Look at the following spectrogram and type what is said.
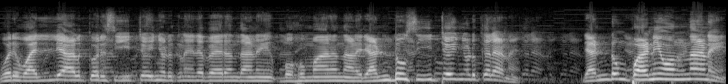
ഒരു വലിയ ആൾക്ക് ഒരു സീറ്റ് ഒഴിഞ്ഞൊടുക്കുന്നതിന്റെ പേരെന്താണ്? ബഹുമാനം എന്നാണ്. രണ്ടും സീറ്റ് ഒഴിഞ്ഞൊടുക്കലാണ്. രണ്ടും പണി ഒന്നാണ്.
